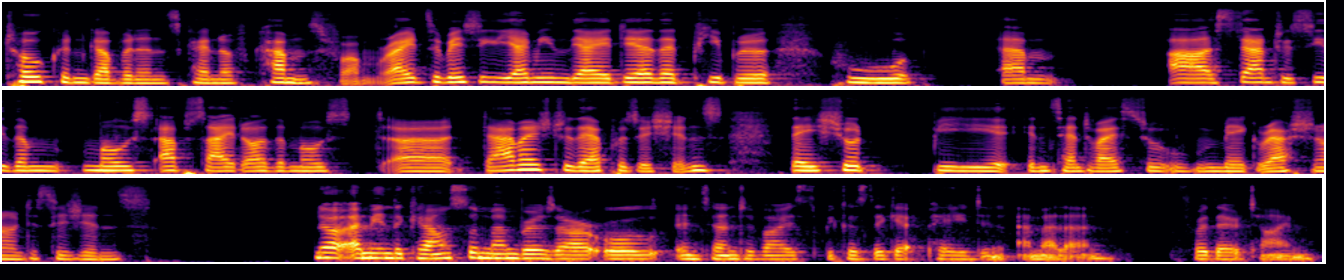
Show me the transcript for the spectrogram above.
token governance kind of comes from, right? So basically, I mean, the idea that people who um, uh, stand to see the most upside or the most uh, damage to their positions, they should be incentivized to make rational decisions. No, I mean the council members are all incentivized because they get paid in MLN for their time.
